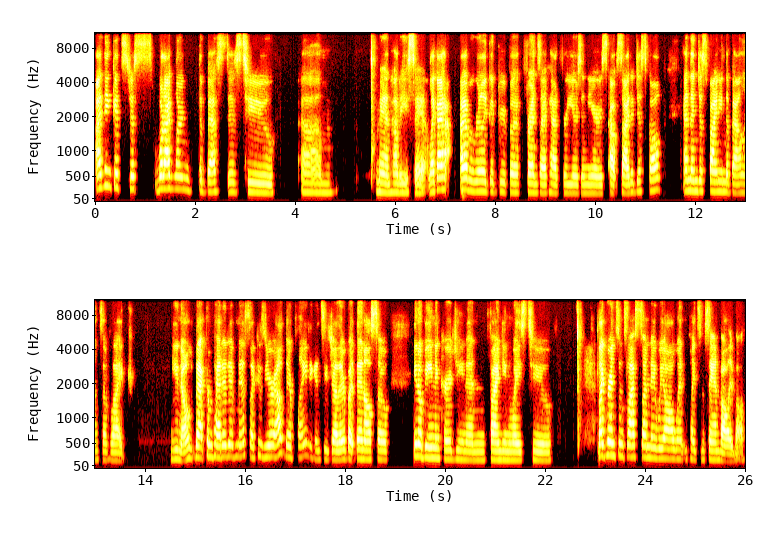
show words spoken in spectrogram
I think it's just what I've learned the best is to, um, man, how do you say it? Like I, I have a really good group of friends I've had for years and years outside of disc golf, and then just finding the balance of like, you know, that competitiveness, like because you're out there playing against each other, but then also, you know, being encouraging and finding ways to. Like for instance, last Sunday we all went and played some sand volleyball.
